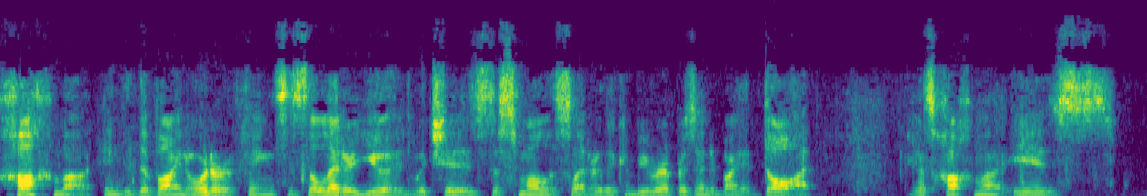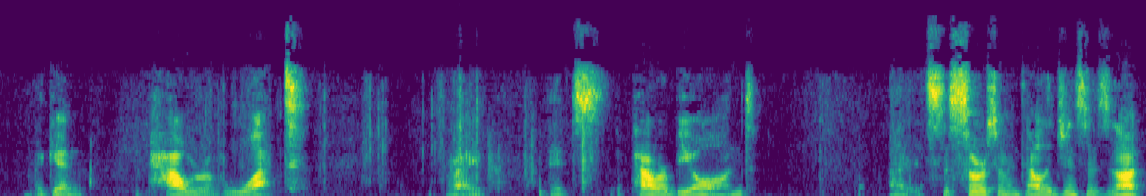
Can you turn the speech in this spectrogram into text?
Chachma in the divine order of things is the letter Yud, which is the smallest letter that can be represented by a dot, because Chachma is, again, the power of what, right? It's the power beyond. Uh, it's the source of intelligence. It's not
